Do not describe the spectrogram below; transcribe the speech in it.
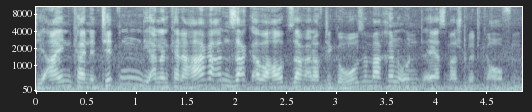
die einen keine Titten, die anderen keine Haare am Sack, aber Hauptsache an auf dicke Hose machen und erstmal Sprit kaufen.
